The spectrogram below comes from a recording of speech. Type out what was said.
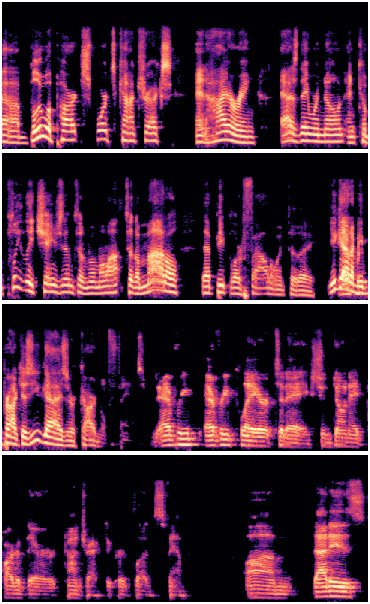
uh, blew apart sports contracts and hiring as they were known and completely changed them to the, to the model that people are following today. You got to be proud because you guys are Cardinal fans. every every player today should donate part of their contract to Curt Flood's family. Um, that is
